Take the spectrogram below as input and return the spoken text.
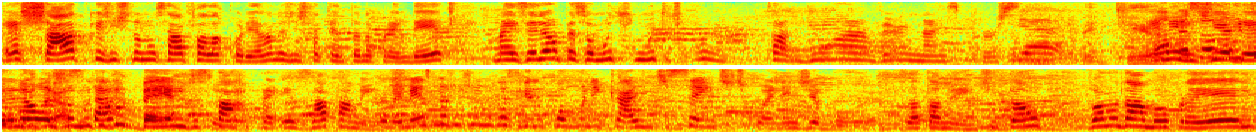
é chato porque a gente ainda não sabe falar coreano, a gente tá tentando aprender, mas ele é uma pessoa muito, muito, tipo, sabe, you are a very nice person. Thank A you. É uma pessoa energia muito dele, ele é uma de pessoa muito do bem, de perto. estar perto. Exatamente. Também, mesmo a gente não conseguindo comunicar, a gente sente, tipo, a energia boa. Exatamente. Então, vamos dar amor pra ele.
